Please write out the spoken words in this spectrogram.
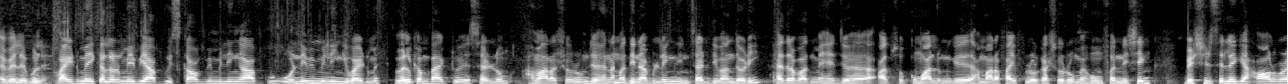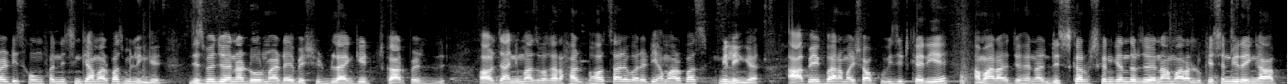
अवेलेबल है। वाइट में कलर में भी आपको स्काफ भी मिलेंगे, आपको ओढ़नी भी मिलेंगी वाइट में। Welcome back to S loom हमारा शोरूम जो है ना, मदीना बिल्डिंग इनसाइड दीवानदौड़ी। हैदराबाद में है, जो है, आप सबको मालूम है हमारा फाइव फ्लोर का शोरूम है होम फर्निशिंग बेडशीट से लेके ऑल वराइटीज़ होम फर्निशिंग के हमारे पास मिलेंगे, जिसमें जो है ना डोर मैट है बेडशीट ब्लैंकेट कारपेट और जानीमाज वगैरह, हर बहुत सारे वैरायटी हमारे पास मिलेंगे। आप एक बार हमारी शॉप को विज़िट करिए। हमारा जो है ना डिस्क्रिप्शन के अंदर जो है ना, हमारा लोकेशन भी रहेंगे आप।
